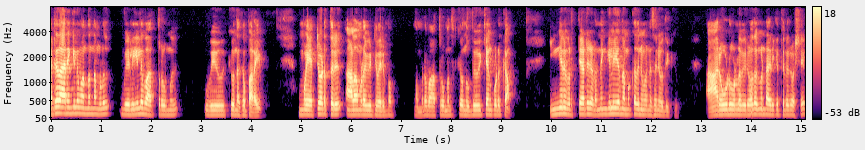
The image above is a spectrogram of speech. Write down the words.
മറ്റേതാരെങ്കിലും വന്നാൽ നമ്മൾ വെളിയിലെ ബാത്റൂം ഉപയോഗിക്കൂ എന്നൊക്കെ പറയും. നമ്മൾ ഏറ്റവും അടുത്തൊരു ആൾ നമ്മുടെ വീട്ടിൽ വരുമ്പം നമ്മുടെ ബാത്റൂം ഒക്കെ ഒന്ന് ഉപയോഗിക്കാൻ കൊടുക്കാം. ഇങ്ങനെ വൃത്തിയായിട്ട് കിടന്നെങ്കിലേ നമുക്കതിന് മനസ്സിനോദിക്കൂ ആരോടുമുള്ള വിരോധം കൊണ്ടായിരിക്കത്തില്ല. ഒരു പക്ഷേ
